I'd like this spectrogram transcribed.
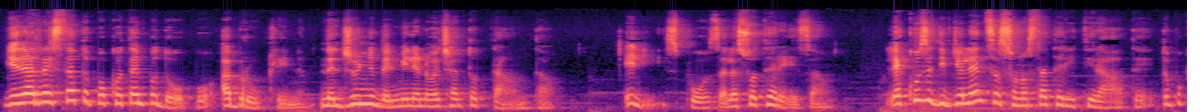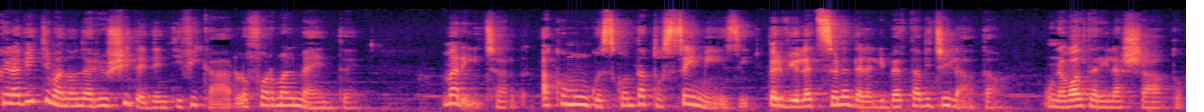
Viene arrestato poco tempo dopo a Brooklyn, nel giugno del 1980, e lì sposa la sua Teresa. Le accuse di violenza sono state ritirate dopo che la vittima non è riuscita a identificarlo formalmente, ma Richard ha comunque scontato sei mesi per violazione della libertà vigilata. Una volta rilasciato,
